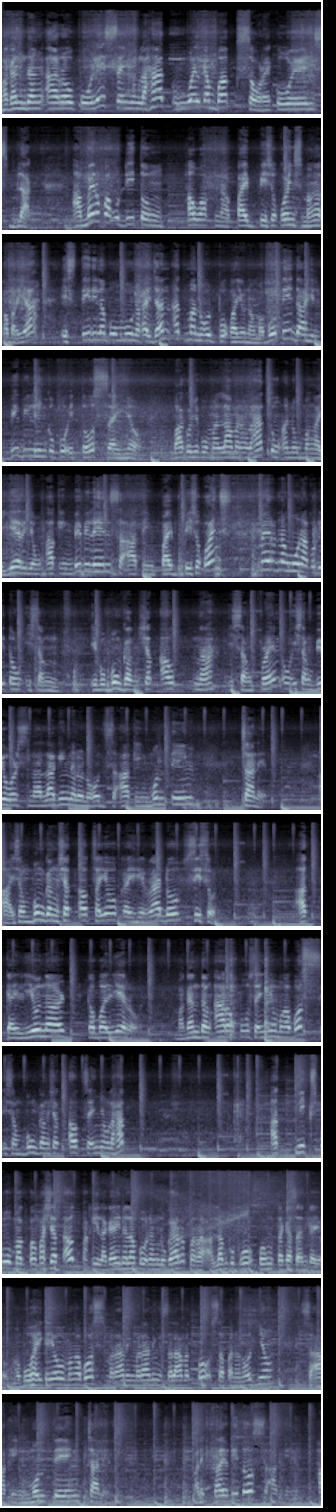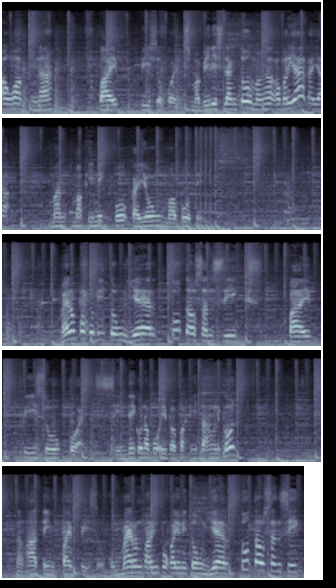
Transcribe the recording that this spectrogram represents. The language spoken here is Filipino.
Magandang araw po ulit sa inyong lahat. Welcome back sa Coins Vlog. Ah, mayroon pa ako ditong hawak na 5 piso coins mga kabarya. Steady lang po muna kayo dyan at manood po kayo ng mabuti dahil bibilhin ko po ito sa inyo. Bago nyo po malaman ang lahat kung anong mga year yung aking bibilhin sa ating 5 piso coins, meron lang muna ako ditong isang ibubunggang shoutout na isang friend o isang viewers na laging nanonood sa aking munting channel. Ah, isang bunggang shoutout sa iyo kay Hirado Season at kay Leonard Caballero. Magandang araw po sa inyo mga boss. Isang bunggang shoutout sa inyong lahat. At next po magpapa-shoutout, pakilagay na lang po ng lugar para alam ko po kung taga saan kayo. Mabuhay kayo mga boss. Maraming maraming salamat po sa panonood nyo sa aking munting channel. Balik tayo dito sa aking hawak na 5 piso coins. Mabilis lang to mga kabarya kaya man makinig po kayong mabuti. Mayroon po ko ditong year 2006 5 piso coins. Hindi ko na po ipapakita ang likod ng ating 5 piso. Kung mayroon pa rin po kayo nitong year 2006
